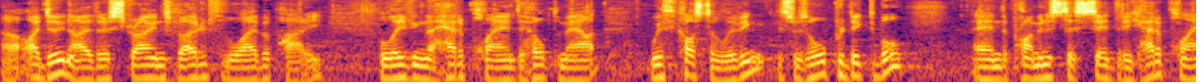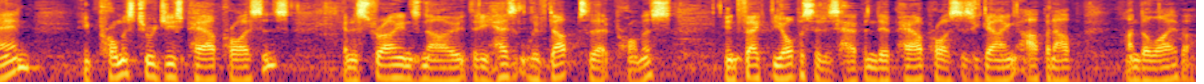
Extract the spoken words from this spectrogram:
Uh, I do know that Australians voted for the Labor Party believing they had a plan to help them out with cost of living. This was all predictable, and the Prime Minister said that he had a plan. He promised to reduce power prices, and Australians know that he hasn't lived up to that promise. In fact, the opposite has happened. Their power prices are going up and up under Labor.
